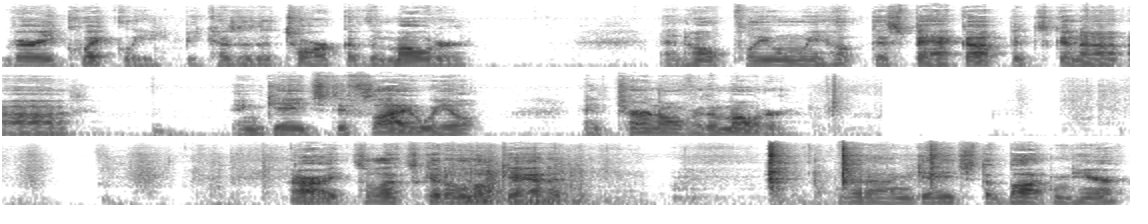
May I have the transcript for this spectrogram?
very quickly because of the torque of the motor. And hopefully when we hook this back up it's gonna uh, engage the flywheel and turn over the motor all right so let's get a look at it I'm gonna engage the button here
